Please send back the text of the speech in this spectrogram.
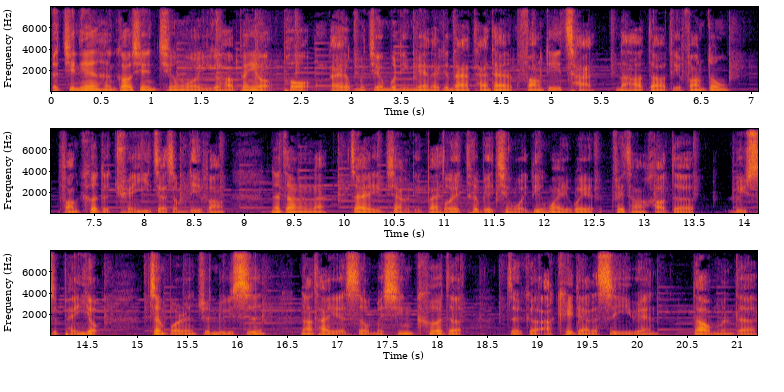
呃，今天很高兴请我一个好朋友 Paul 来我们节目里面来跟大家谈谈房地产，然后到底房东、房客的权益在什么地方？那当然了，在下个礼拜我也特别请我另外一位非常好的律师朋友郑伯仁俊律师，那他也是我们新科的。这个 Arcadia 的市议员到我们的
